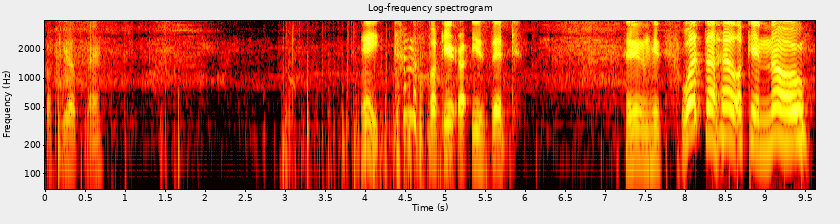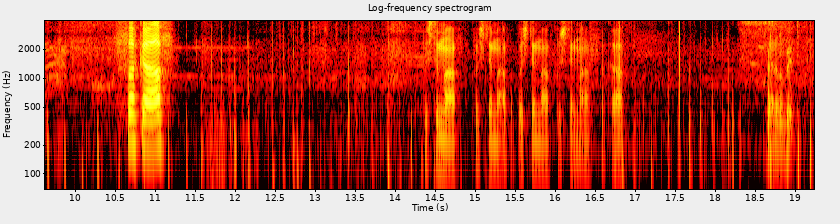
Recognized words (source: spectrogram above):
Fuck you up, man. Hey, come the fuck here. Uh, he's dead. I didn't. What the hell? Okay, no. Fuck off. Pushed him off. Pushed him off. Pushed him off. Pushed him off. Fuck off. Son of a bitch.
